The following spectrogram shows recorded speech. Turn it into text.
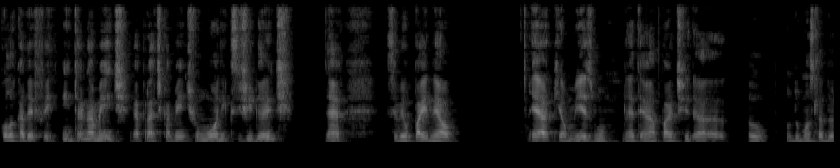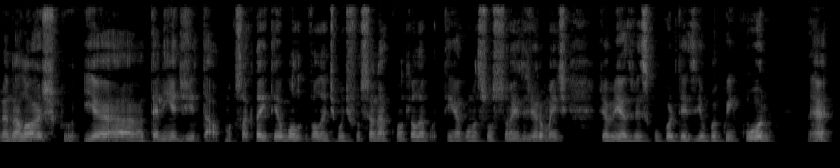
colocar defeito. Internamente é praticamente um Onix gigante, né? Você vê o painel é aqui é o mesmo, né? Tem a parte da, do o do mostrador analógico e a telinha digital. Só que daí tem o volante multifuncional, controla, tem algumas funções, geralmente já vem às vezes com cortesia o banco em couro, né?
